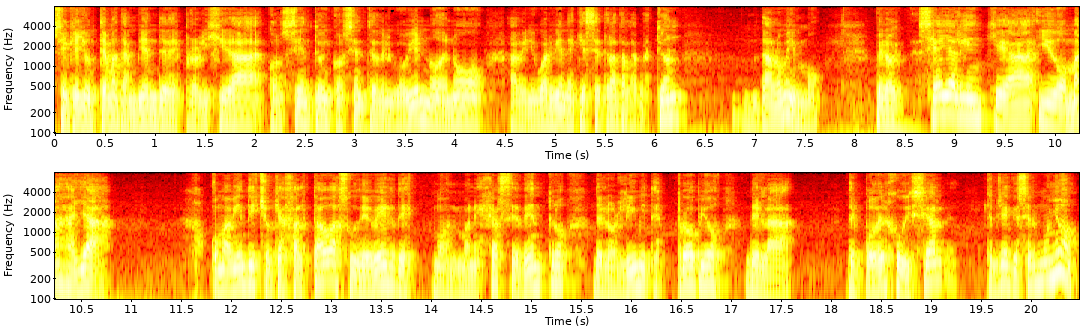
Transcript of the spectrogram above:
Sé que hay un tema también de desprolijidad consciente o inconsciente del gobierno, de no averiguar bien de qué se trata la cuestión, da lo mismo. Pero si hay alguien que ha ido más allá, o más bien dicho, que ha faltado a su deber de manejarse dentro de los límites propios de la, del Poder Judicial, tendría que ser Muñoz.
